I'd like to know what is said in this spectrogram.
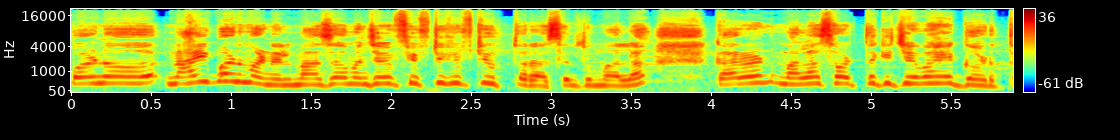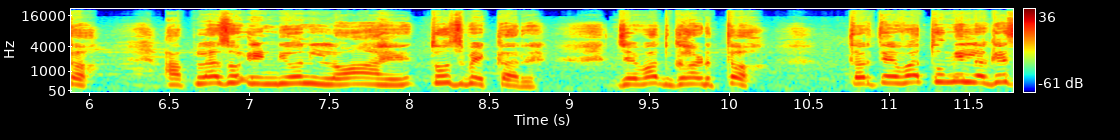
पण नाही पण म्हणेल. माझं म्हणजे फिफ्टी फिफ्टी उत्तर असेल तुम्हाला. कारण मला असं वाटतं की जेव्हा हे घडतं आपला जो इंडियन लॉ आहे तोच बेकार आहे. जेव्हा घडतं तर तेव्हा तुम्ही लगेच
